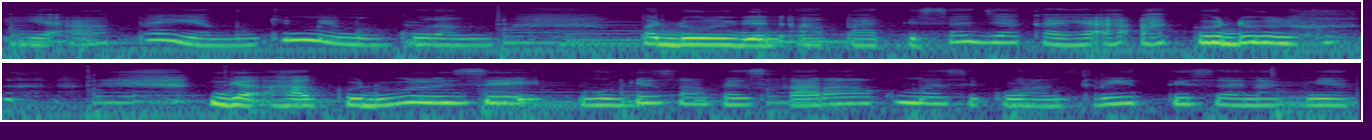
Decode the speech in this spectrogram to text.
ya apa ya mungkin memang kurang peduli dan apatis saja kayak aku dulu. Nggak aku dulu sih. Mungkin sampai sekarang aku masih kurang kritis anaknya.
